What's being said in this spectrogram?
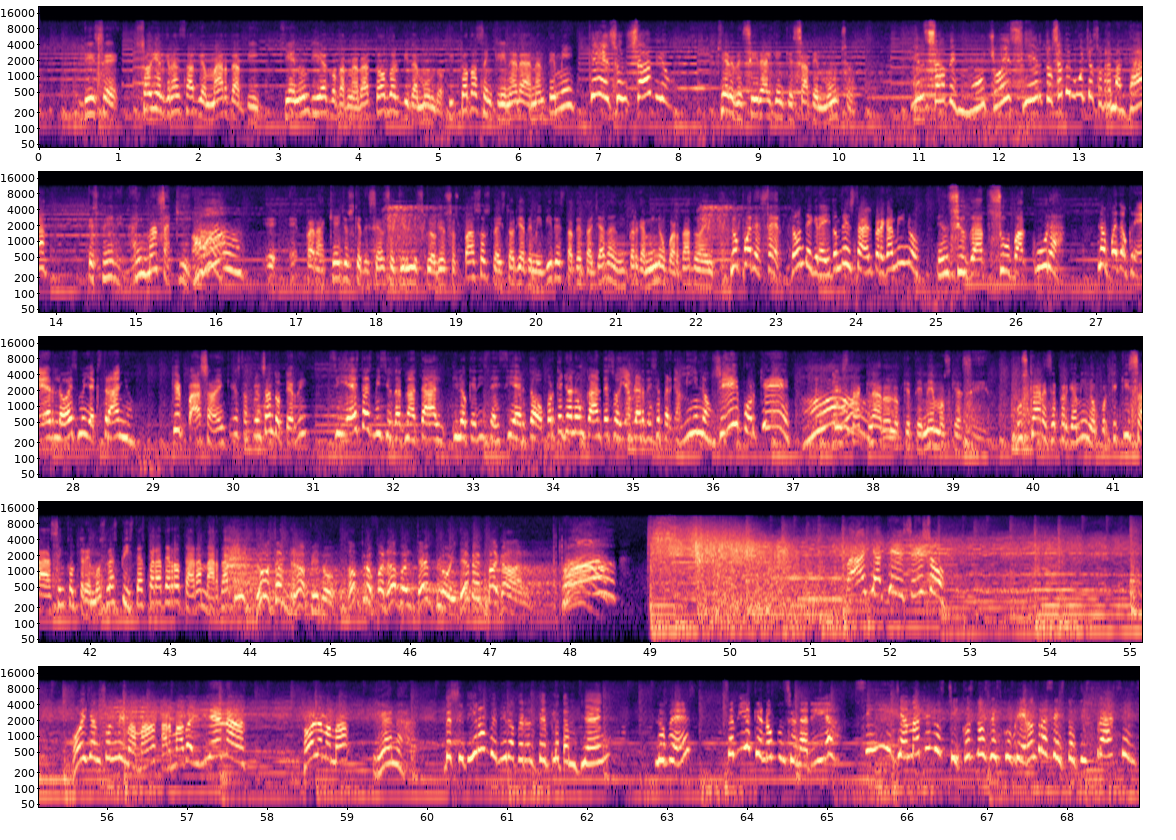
Dice, soy el gran sabio Mardaví, quien un día gobernará todo el Vidamundo y todos se inclinarán ante mí. ¿Qué es un sabio? Quiere decir alguien que sabe mucho. Él sabe mucho, es cierto, sabe mucho sobre maldad. Esperen, hay más aquí. Ah. Eh, eh, para aquellos que desean seguir mis gloriosos pasos, la historia de mi vida está detallada en un pergamino guardado en... ¡No puede ser! ¿Dónde, Gray? ¿Dónde está el pergamino? En Ciudad Subakura. No puedo creerlo, es muy extraño. ¿Qué pasa? ¿En qué estás pensando, Terry? Sí, esta es mi ciudad natal, y lo que dice es cierto, porque yo nunca antes oí hablar de ese pergamino. Sí, ¿por qué? Está claro lo que tenemos que hacer. Buscar ese pergamino, porque quizás encontremos las pistas para derrotar a Mardaví. ¡No tan rápido! Han profanado el templo y deben pagar. ¡Ah! ¡Vaya, qué es eso! Oigan, son mi mamá, Armada y Liena. Hola, mamá. Liena. ¿Decidieron venir a ver el templo también? ¿Lo ves? Sabía que no funcionaría. Sí, Yamato y los chicos nos descubrieron tras estos disfraces.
